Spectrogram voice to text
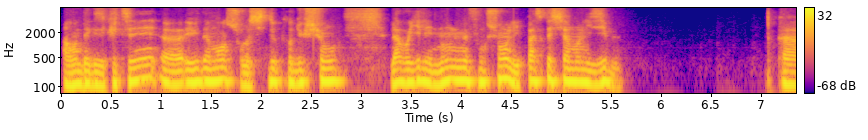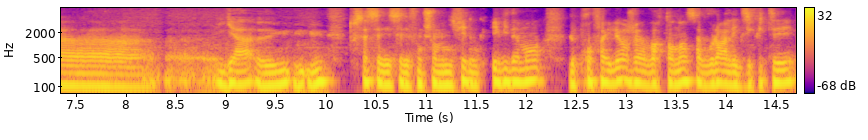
avant d'exécuter. Euh, évidemment, sur le site de production, là, vous voyez, les noms de mes fonctions, il n'est pas spécialement lisible. Euh, il y a UUU, tout ça c'est des fonctions modifiées. Donc évidemment, le profiler, je vais avoir tendance à vouloir l'exécuter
